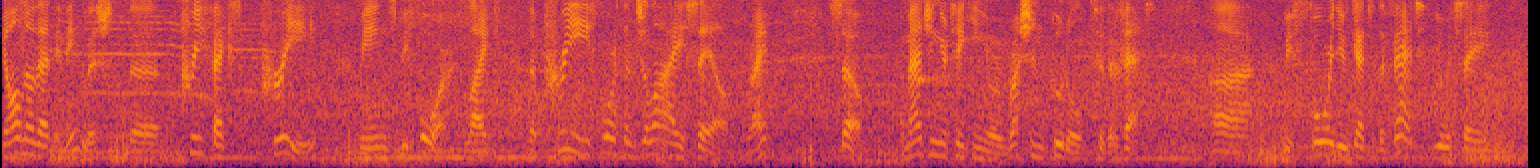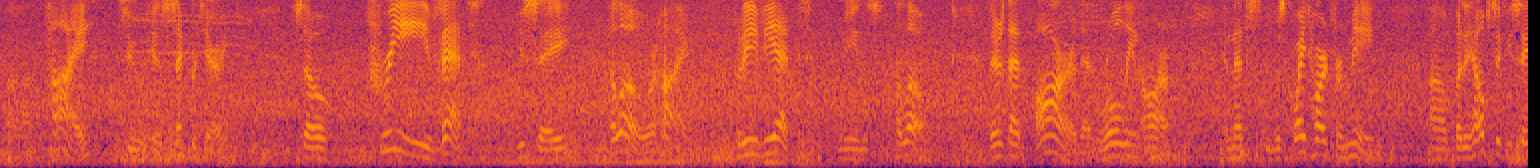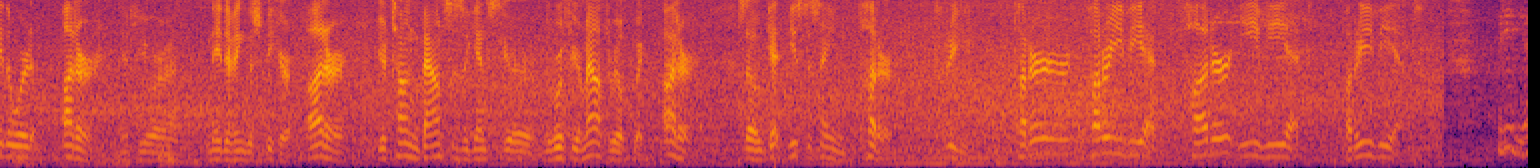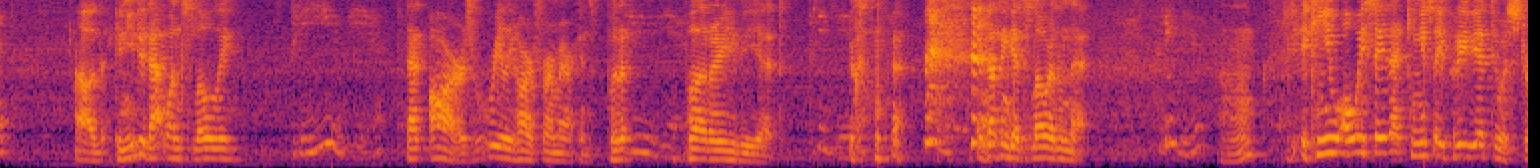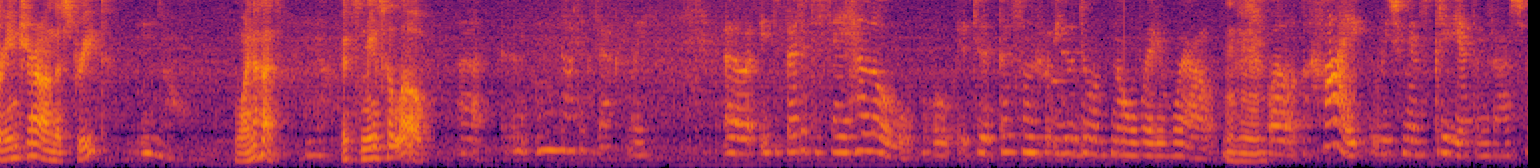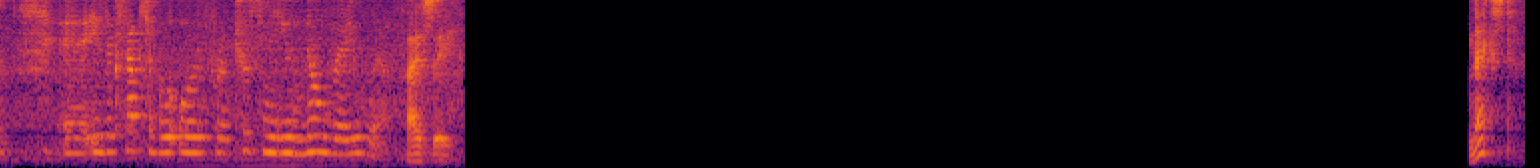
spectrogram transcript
We all know that in English, the prefix pre means before, like the pre 4th of July sale, right? So, imagine you're taking your Russian poodle to the vet. Uh, before you get to the vet, you would say uh, hi to his secretary. So, pre vet, you say hello or hi. Privyet means hello. There's that R, that rolling R, and that's it was quite hard for me. Uh, but it helps if you say the word utter. If you're a native English speaker, utter. Your tongue bounces against your the roof of your mouth real quick. Utter. So get used to saying putter, pri, putter, putter eviet, putter eviet, privyet. Привет. Oh, th- can you do that one slowly? Привет. That R is really hard for Americans. Put Привет. Privyet. Привет. It doesn't get slower than that. Привет. Mhm. Can you always say that? Can you say privyet to a stranger on the street? No. Why not? No. It means hello. Uh, n- not exactly. Uh, it's better to say hello uh, to a person who you don't know very well. Mhm. Well, hi, which means привет in Russian, uh, is acceptable only for a person you know very well. I see. Next.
